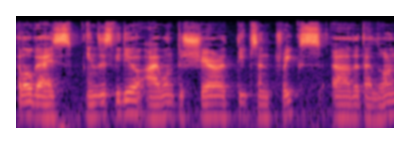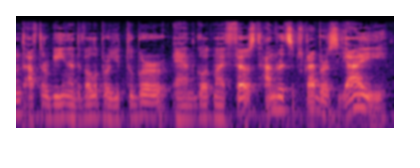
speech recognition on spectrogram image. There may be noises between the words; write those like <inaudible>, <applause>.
Hello guys, in this video I want to share tips and tricks uh, that I learned after being a developer YouTuber and got my first 100 subscribers, yay!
